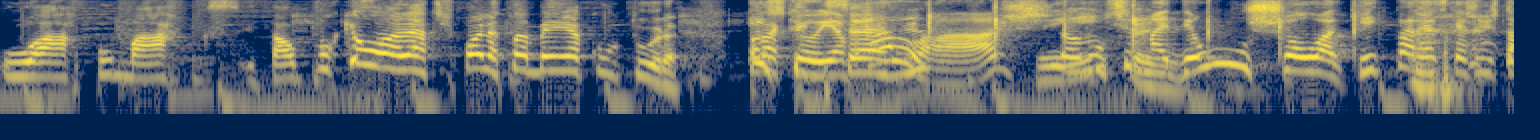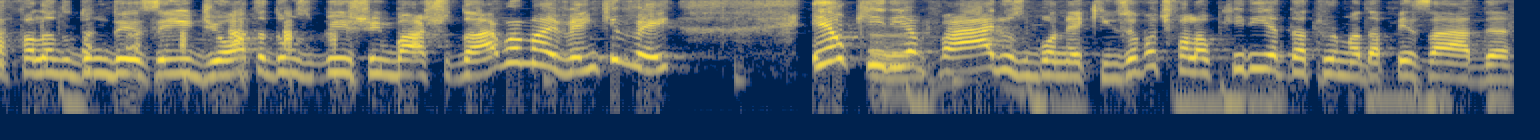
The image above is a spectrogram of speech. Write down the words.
o Arpo Marx e tal. Porque o alerta spoiler também é cultura. Pra Isso que eu ia serve? falar, gente, mas deu um show aqui que parece que a gente tá falando de um desenho idiota de uns bichos embaixo d'água, mas vem que vem. Eu queria é. vários bonequinhos. Eu vou te falar, eu queria da Turma da Pesada.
